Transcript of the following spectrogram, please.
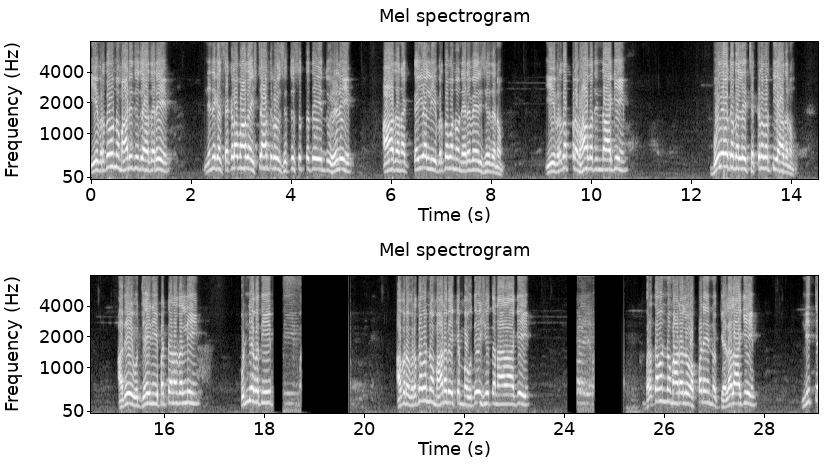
ಈ ವ್ರತವನ್ನು ಮಾಡಿದುದಾದರೆ ನಿನಗೆ ಸಕಲವಾದ ಇಷ್ಟಾರ್ಥಗಳು ಸಿದ್ಧಿಸುತ್ತದೆ ಎಂದು ಹೇಳಿ ಆತನ ಕೈಯಲ್ಲಿ ವ್ರತವನ್ನು ನೆರವೇರಿಸಿದನು. ಈ ವ್ರತ ಪ್ರಭಾವದಿಂದಾಗಿ ಭೂಲೋಕದಲ್ಲಿ ಚಕ್ರವರ್ತಿಯಾದನು. ಅದೇ ಉಜ್ಜಯಿನಿ ಪಟ್ಟಣದಲ್ಲಿ ಪುಣ್ಯವತಿ ಅವರ ವ್ರತವನ್ನು ಮಾಡಬೇಕೆಂಬ ಉದ್ದೇಶಿತನಾಗಿ ವ್ರತವನ್ನು ಮಾಡಲು ಅಪ್ಪಣೆಯನ್ನು ಕೇಳಲಾಗಿ ನಿತ್ಯ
